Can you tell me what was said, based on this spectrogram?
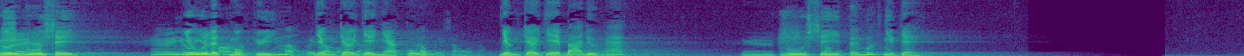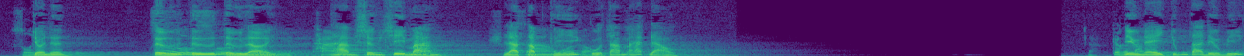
Người ngu si. Du lịch một chuyến vẫn trở về nhà cũ vẫn trở về ba đường ác. Ngu si tới mức như vậy. Cho nên tự tư tự lợi tham sân si mạng là tập khí của tam ác đạo. Điều này chúng ta đều biết.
